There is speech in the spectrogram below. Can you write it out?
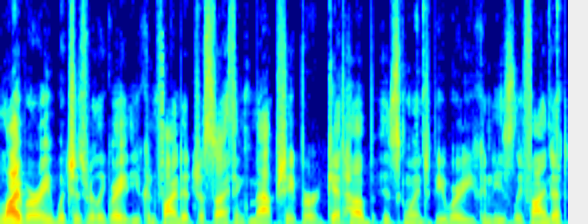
library, which is really great. You can find it just, I think, MapShaper GitHub is going to be where you can easily find it.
